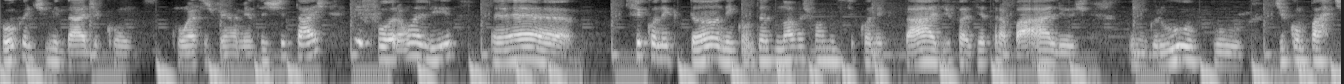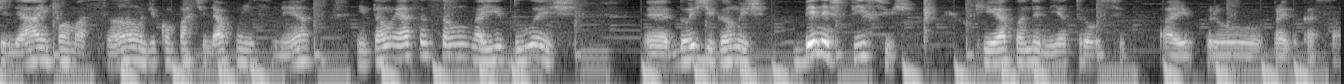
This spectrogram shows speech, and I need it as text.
pouca intimidade com, com essas ferramentas digitais e foram ali é, se conectando, encontrando novas formas de se conectar, de fazer trabalhos em grupo, de compartilhar informação, de compartilhar conhecimento. Então essas são aí duas, é, dois, digamos, benefícios que a pandemia trouxe aí para a educação.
